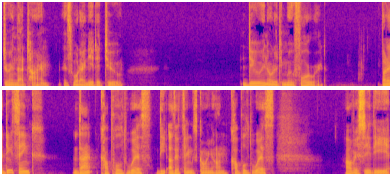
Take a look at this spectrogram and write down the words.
during that time. It's what I needed to do in order to move forward. But I do think that coupled with the other things going on, coupled with obviously the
